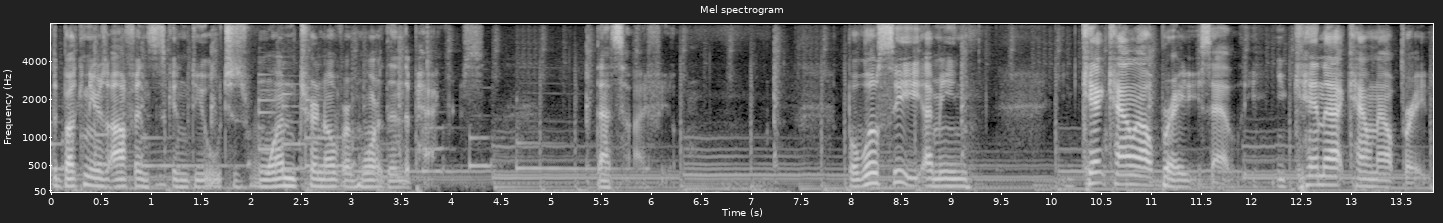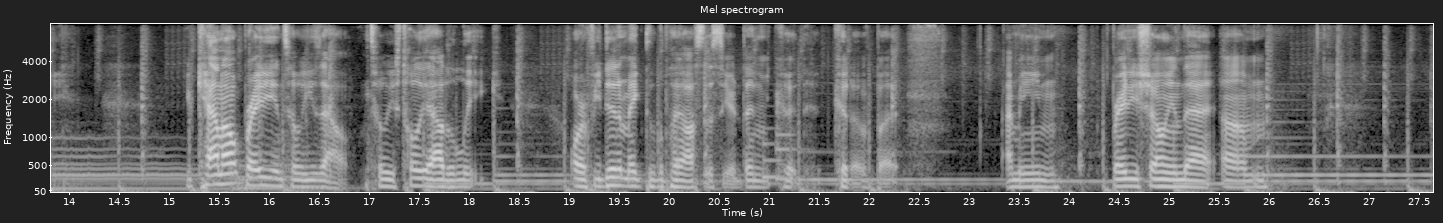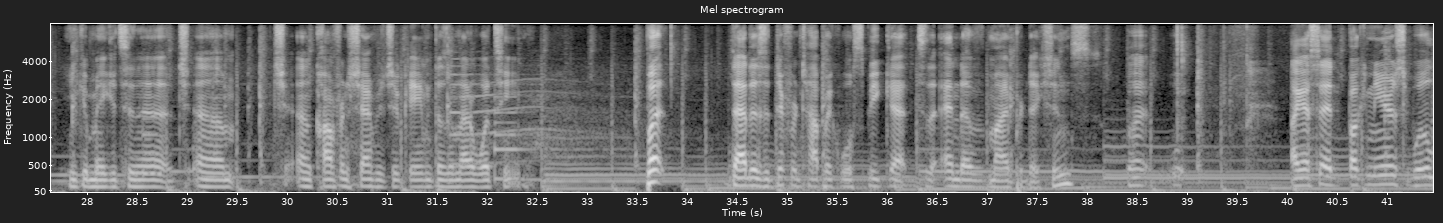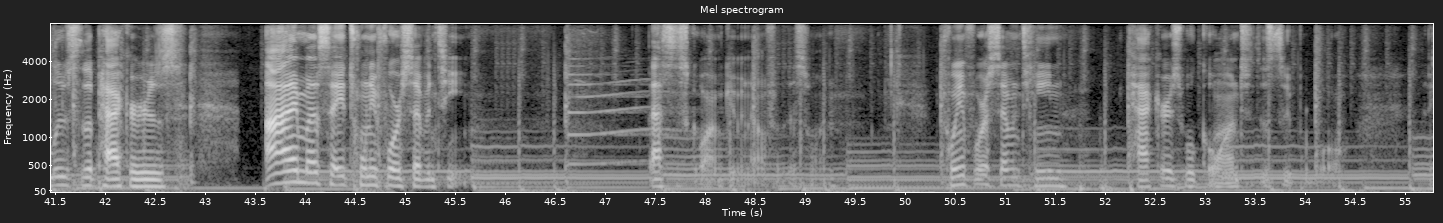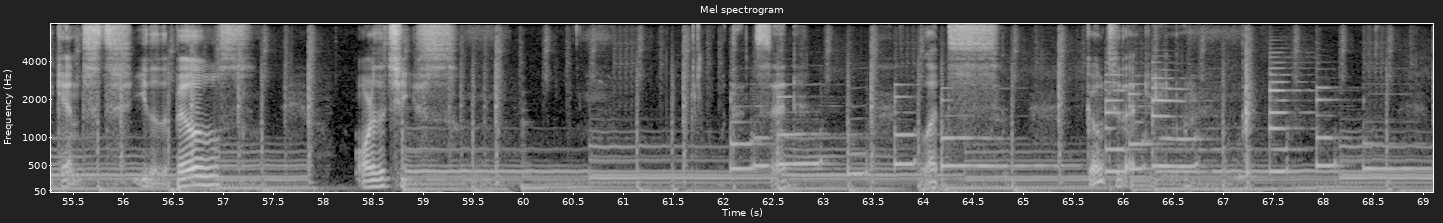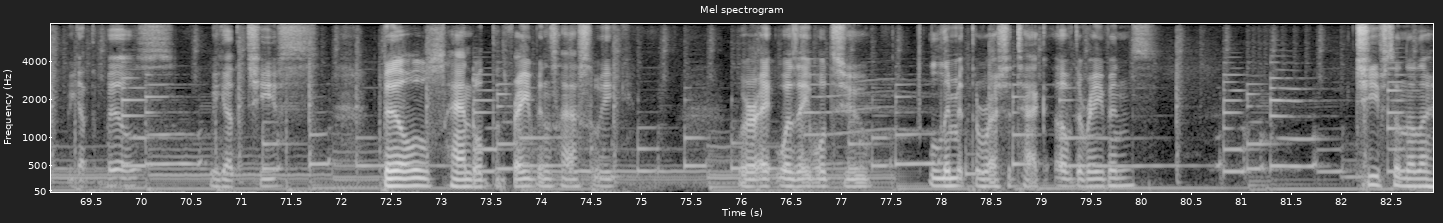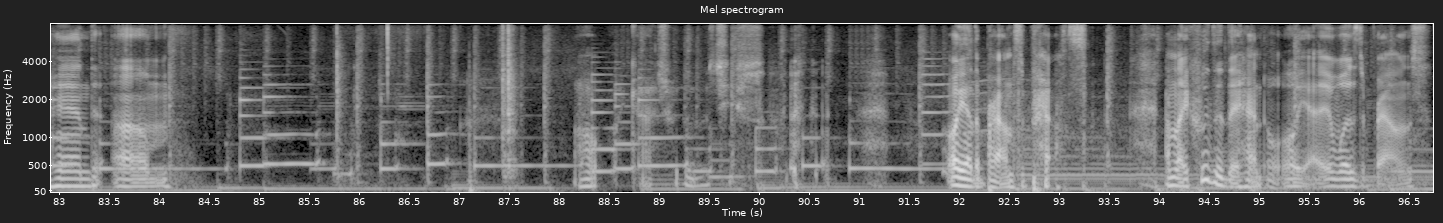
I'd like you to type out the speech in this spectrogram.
the Buccaneers offense is gonna do which is one turnover more than the Packers. That's how I feel. But we'll see. I mean, you can't count out Brady, sadly. You cannot count out Brady. You count out Brady until he's out, until he's totally out of the league. Or if he didn't make to the playoffs this year, then you could could have. But I mean, Brady's showing that um, he could make it to the um, ch- uh, conference championship game. Doesn't matter what team. But that is a different topic we'll speak at to the end of my predictions. But like I said, Buccaneers will lose to the Packers. I must say 24 17. That's the score I'm giving out for this one. 24 17, Packers will go on to the Super Bowl against either the Bills or the Chiefs. With that said, let's go to that game. We got the Bills, we got the Chiefs. Bills handled the Ravens last week. Where it was able to limit the rush attack of the Ravens. Chiefs, on the other hand, um, oh my gosh, who the Chiefs? oh yeah, the Browns, the Browns. I'm like, who did they handle? Oh yeah, it was the Browns.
